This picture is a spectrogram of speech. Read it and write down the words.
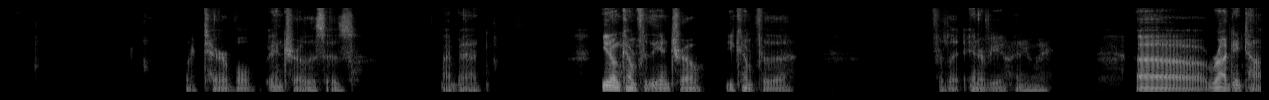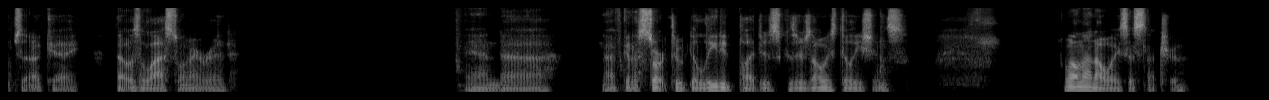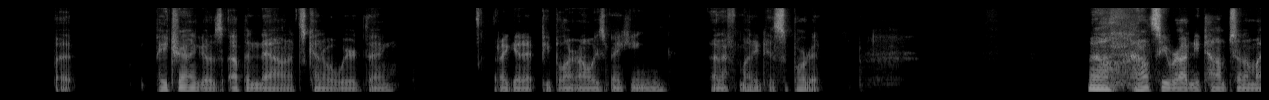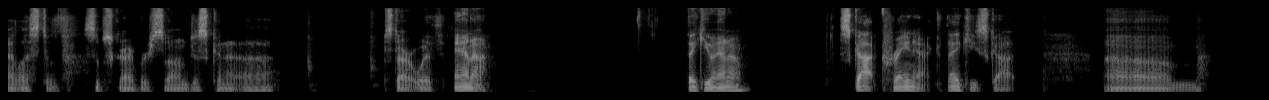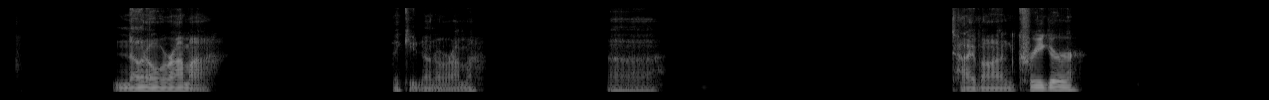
What a terrible intro this is. My bad. You don't come for the intro. You come for the for the interview anyway. Uh Rodney Thompson. Okay. That was the last one I read. And uh I've got to sort through deleted pledges because there's always deletions. Well, not always. That's not true. But Patreon goes up and down. It's kind of a weird thing. But I get it. People aren't always making enough money to support it. Well, I don't see Rodney Thompson on my list of subscribers, so I'm just going to uh, start with Anna. Thank you, Anna. Scott Cranack. Thank you, Scott. Um, Nono Rama. Thank you, Nono Rama. Uh, Tyvon Krieger.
